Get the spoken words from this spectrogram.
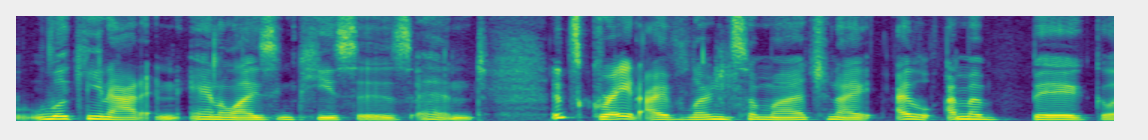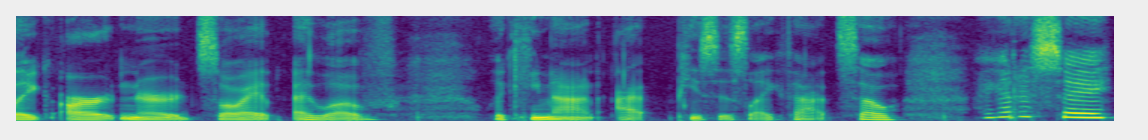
looking at it and analyzing pieces and it's great. I've learned so much and I, I I'm a big like art nerd, so I, I love looking at, at pieces like that. So I gotta say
